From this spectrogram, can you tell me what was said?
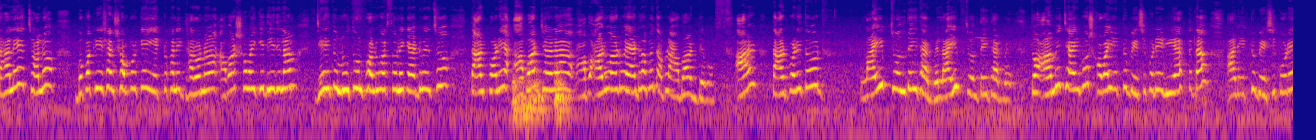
তাহলে চলো গোপা ক্রিয়েশন সম্পর্কে একটুখানি ধারণা আবার সবাইকে দিয়ে দিলাম। যেহেতু নতুন ফলোয়ার্স অনেক অ্যাড হয়েছে, তারপরে আবার যারা আরও আরও অ্যাড হবে, তারপরে আবার দেব। আর তারপরে তো লাইভ চলতেই থাকবে লাইভ চলতেই থাকবে। তো আমি চাইব সবাই একটু বেশি করে রিয়াক্ট দাও আর একটু বেশি করে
